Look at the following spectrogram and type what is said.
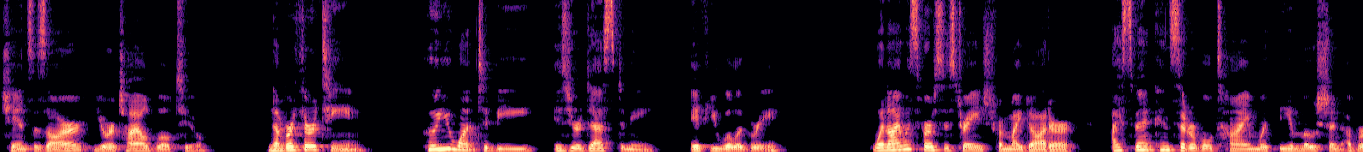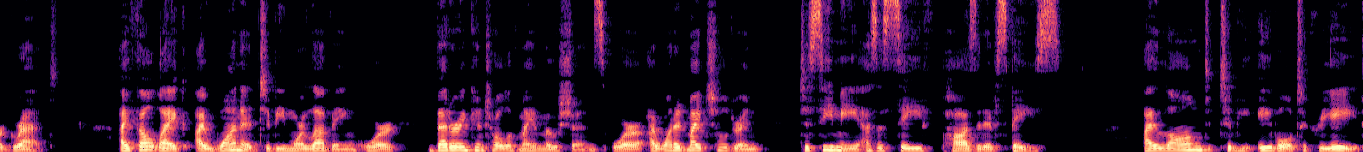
Chances are your child will too. Number 13. Who you want to be is your destiny, if you will agree. When I was first estranged from my daughter, I spent considerable time with the emotion of regret. I felt like I wanted to be more loving or better in control of my emotions, or I wanted my children to see me as a safe, positive space. I longed to be able to create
